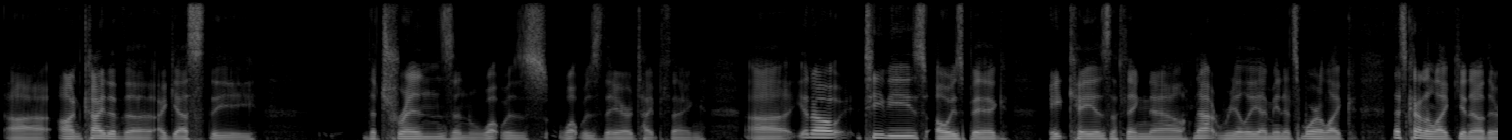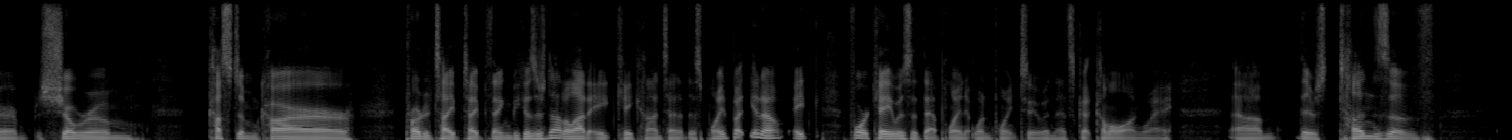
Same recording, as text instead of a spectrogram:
uh, on kind of the I guess the the trends and what was what was there type thing. Uh, you know, TVs always big. 8K is the thing now. Not really. I mean, it's more like that's kind of like you know their showroom custom car prototype type thing because there's not a lot of 8K content at this point. But you know, 8 4K was at that point at 1.2, and that's got, come a long way. Um, there's tons of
